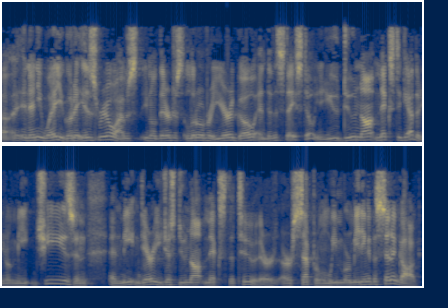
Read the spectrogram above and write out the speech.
uh, in any way. You go to Israel, I was, you know, there just a little over a year ago, and to this day still, you do not mix together, you know, meat and cheese and, and meat and dairy, you just do not mix the two. They're are separate. When we were meeting at the synagogue,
